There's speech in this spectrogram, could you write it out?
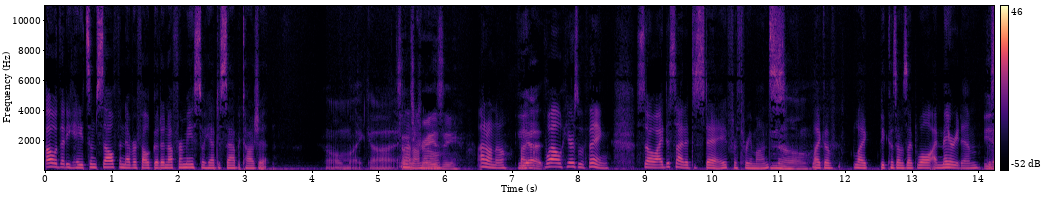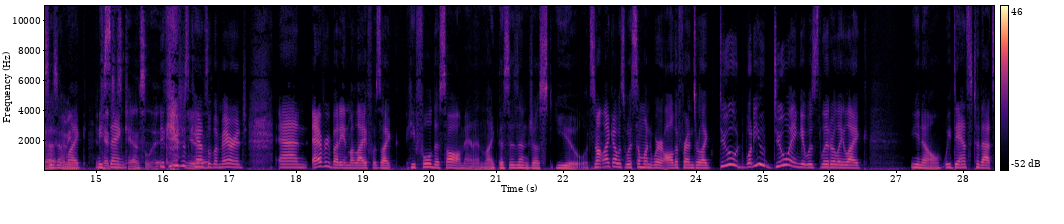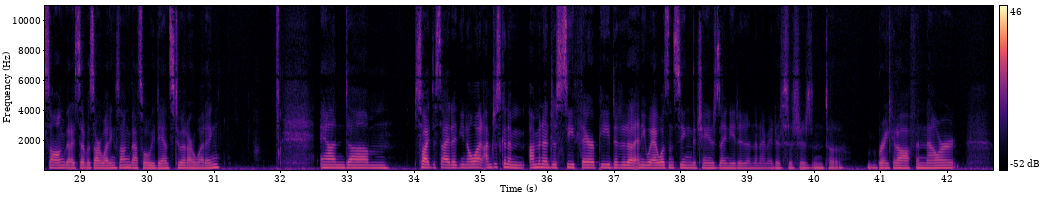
Oh, that he hates himself and never felt good enough for me, so he had to sabotage it. Oh, my God. Sounds don't know. I don't know. If I- Yeah. well, here's the thing. So I decided to stay for three months. No. Like a like because I was like, well, I married him. This Yeah, isn't I mean, like. you And he's can't just saying cancel it, You can't just you cancel know? the marriage. And everybody in my life was like, he fooled us all, man. And like, this isn't just you. It's not like I was with someone where all the friends were like, dude, what are you doing? It was literally like, you know, we danced to that song that I said was our wedding song. That's what we danced to at our wedding. And um, so I decided, you know what, I'm just gonna I'm gonna just see therapy. Da da da. Anyway, I wasn't seeing the changes I needed, and then I made a decision to break it off. And now we're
